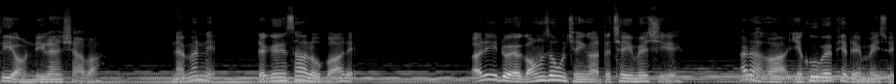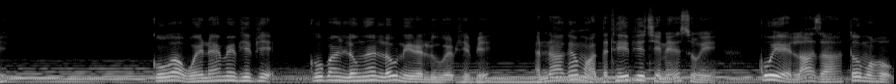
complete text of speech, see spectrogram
သိအောင်နည်းလမ်းရှာပါနံပါတ်2တကယ်စလို့ပါတဲ့အဲ့ဒီအတွက်အကောင်းဆုံးအချိန်ကတစ်ချိန်ပဲရှိတယ်အဲ့ဒါကယခုပဲဖြစ်တယ်မိတ်ဆွေကိုကဝန်ထမ်းပဲဖြစ်ဖြစ်ကိုပိုင်လုပ်ငန်းလုပ်နေတဲ့လူပဲဖြစ်ဖြစ်အနာဂတ်မှာတထေးဖြစ်ချင်တယ်ဆိုရင်ကိုယ့်ရဲ့လစာတော့မဟုတ်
